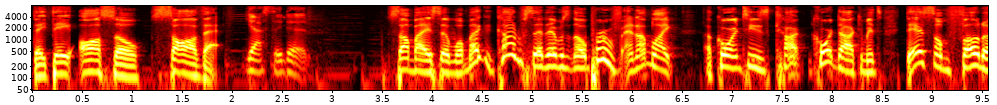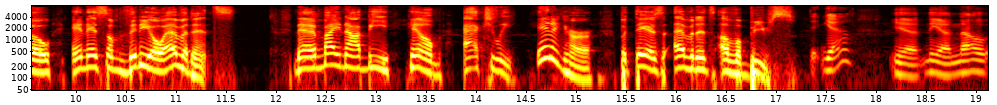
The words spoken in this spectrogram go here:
that they also saw that. Yes, they did. Somebody said, well, Meghann Cuniff said there was no proof. And I'm like, according to these court documents, there's some photo and there's some video evidence. Now, it might not be him actually hitting her, but there's evidence of abuse. Yeah. Yeah, yeah. Now,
